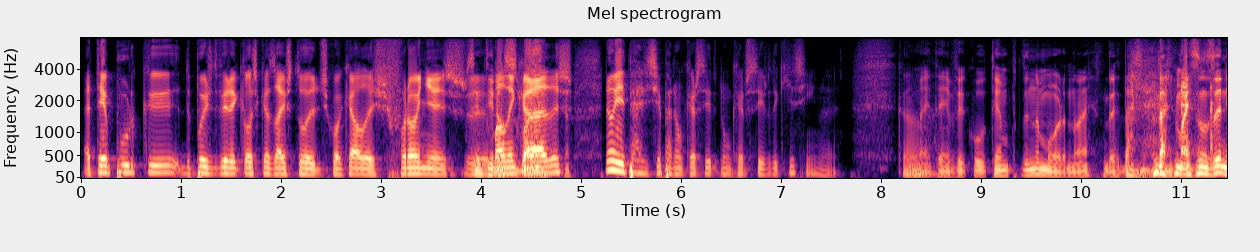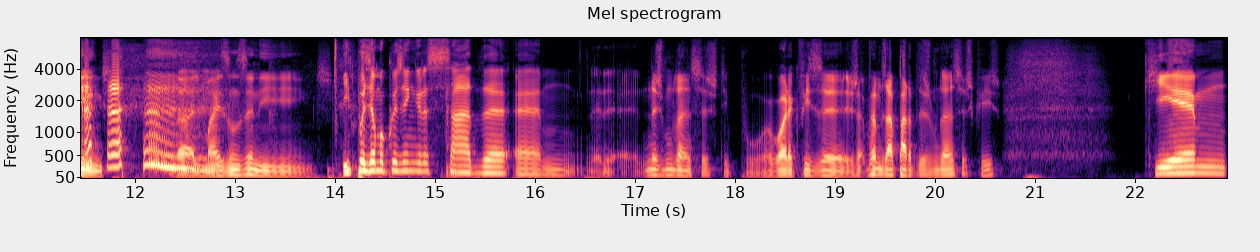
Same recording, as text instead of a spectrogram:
até porque depois de ver aqueles casais todos com aquelas fronhas eh, mal bem. encaradas, não, e pá, disse, "Epá, não, quero sair, não quero sair daqui assim, não é? Também tem a ver com o tempo de namoro, não é? Dá-lhe mais uns aninhos. Dá-lhe mais uns aninhos. E depois é uma coisa engraçada hum, nas mudanças, tipo, agora que fiz a, já- vamos à parte das mudanças que fiz, que é hum,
